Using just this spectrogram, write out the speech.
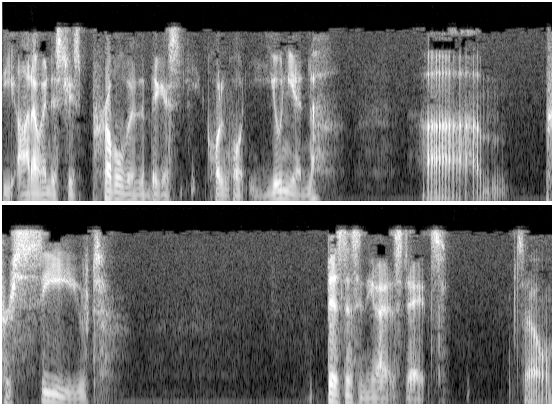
The auto industry is probably the biggest quote unquote union um, perceived business in the United States. So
